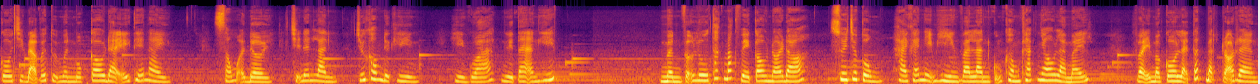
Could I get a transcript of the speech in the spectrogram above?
cô chỉ bảo với tụi mình một câu đại ý thế này. Sống ở đời chỉ nên lành chứ không được hiền. Hiền quá người ta ăn hiếp. Mình vẫn luôn thắc mắc về câu nói đó. Suy cho cùng, hai khái niệm hiền và lành cũng không khác nhau là mấy. Vậy mà cô lại tách bạch rõ ràng.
